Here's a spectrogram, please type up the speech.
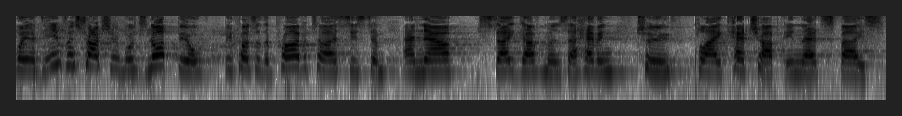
where the infrastructure was not built because of the privatised system, and now state governments are having to play catch-up in that space.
